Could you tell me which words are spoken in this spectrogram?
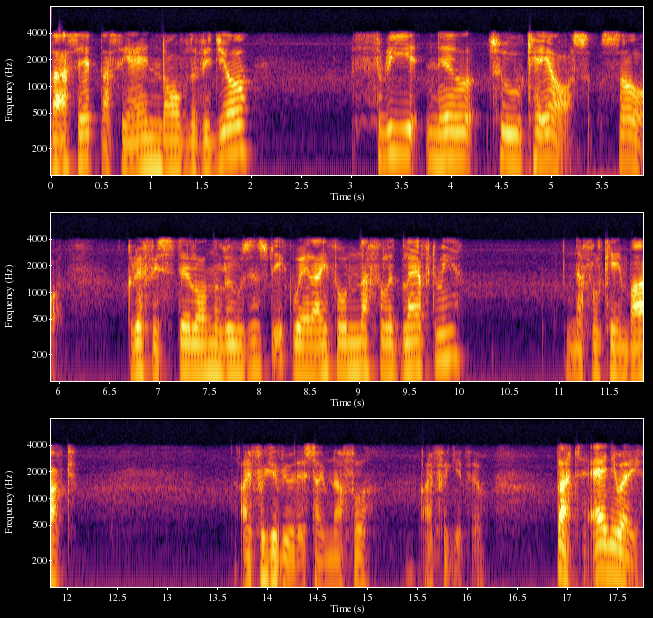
that's it. That's the end of the video. 3 0 to Chaos. So, Griff is still on the losing streak where I thought Nuffle had left me. Nuffle came back. I forgive you this time, Nuffle. I forgive you. But anyway,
